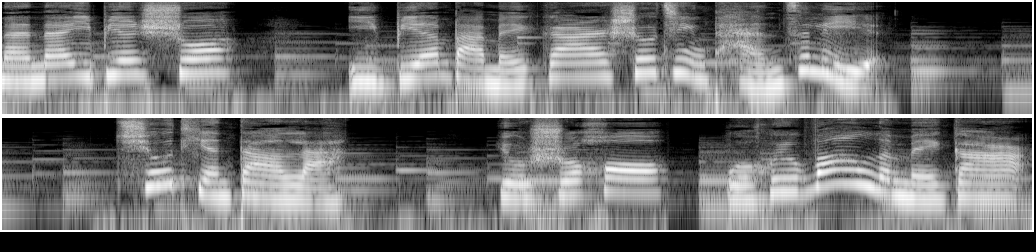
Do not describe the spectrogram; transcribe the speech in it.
奶奶一边说，一边把梅干收进坛子里。秋天到了，有时候我会忘了梅干儿。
